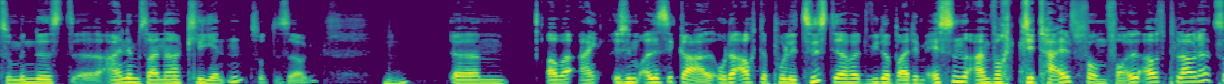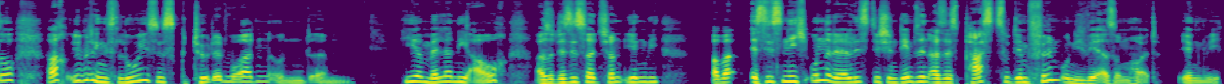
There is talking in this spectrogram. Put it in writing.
zumindest äh, einem seiner Klienten sozusagen. Mhm. Ähm, aber ein, ist ihm alles egal. Oder auch der Polizist, der halt wieder bei dem Essen einfach Details vom Fall ausplaudert, so, ach, übrigens, Louis ist getötet worden und ähm, hier Melanie auch. Also das ist halt schon irgendwie, aber es ist nicht unrealistisch in dem Sinn, also es passt zu dem Filmuniversum heute irgendwie.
